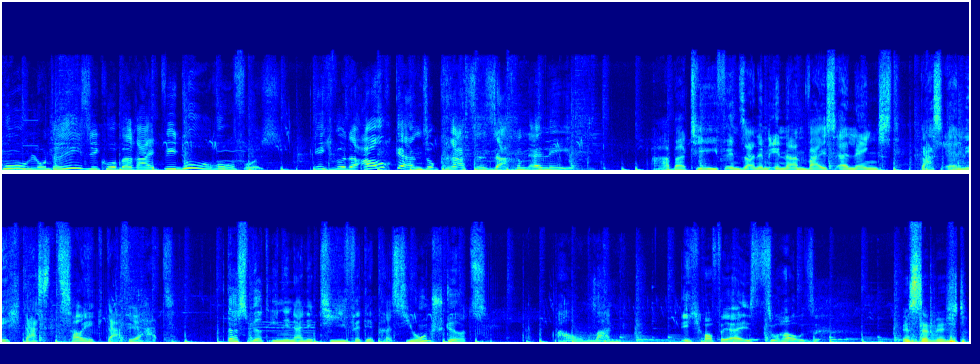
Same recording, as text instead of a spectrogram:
cool und risikobereit wie du, Rufus? Ich würde auch gern so krasse Sachen erleben. Aber tief in seinem Innern weiß er längst, dass er nicht das Zeug dafür hat. Das wird ihn in eine tiefe Depression stürzen. Oh Mann, ich hoffe, er ist zu Hause. Ist er nicht?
